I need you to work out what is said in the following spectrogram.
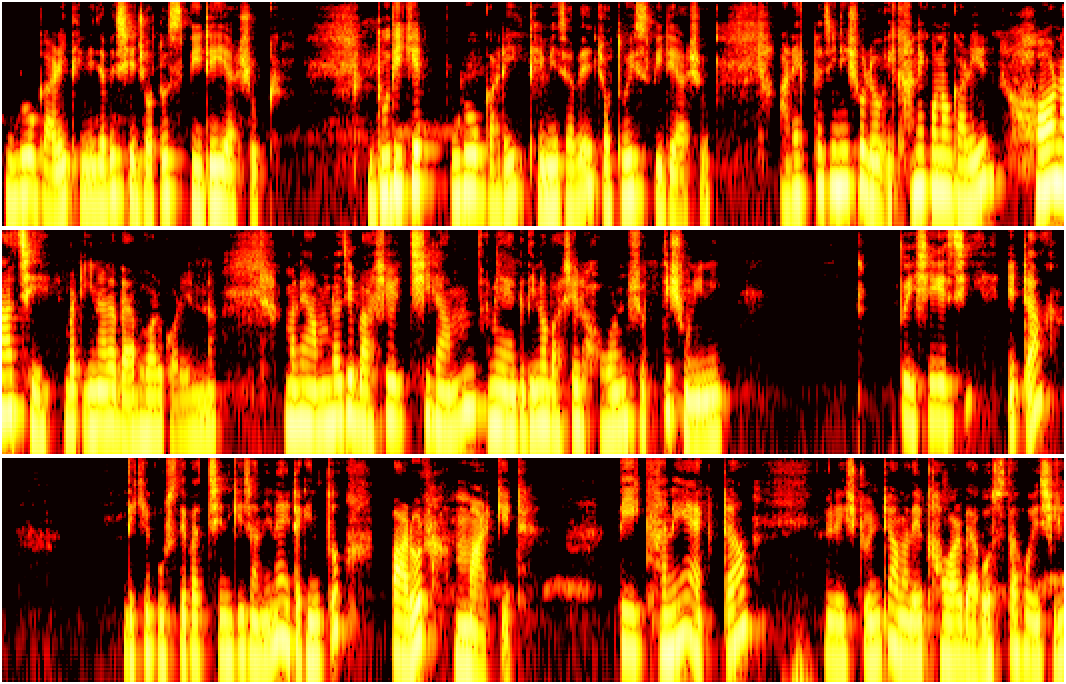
পুরো গাড়ি থেমে যাবে, সে যত স্পিডেই আসুক। দুদিকের পুরো গাড়ি থেমে যাবে, যতই স্পিডে আসুক। আরেকটা জিনিস হলো, এখানে কোনো গাড়ির হর্ন আছে বাট ইনারা ব্যবহার করেন না। মানে আমরা যে বাসে ছিলাম, আমি একদিনও বাসের হর্ন সত্যি শুনিনি। তো এসে গেছি, এটা দেখে বুঝতে পারছেন কি জানি না, এটা কিন্তু পারোর মার্কেট এখানে একটা রেস্টুরেন্টে আমাদের খাওয়ার ব্যবস্থা হয়েছিল।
